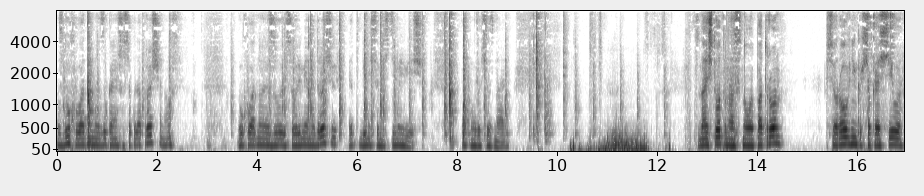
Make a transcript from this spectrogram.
С двухвыводным ИЗУ, конечно, все куда проще, но двухвыводной ИЗУ и современный дроссель это две несовместимые вещи. Так мы уже все знаем. Значит, вот у нас новый патрон. Все ровненько, все красиво.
